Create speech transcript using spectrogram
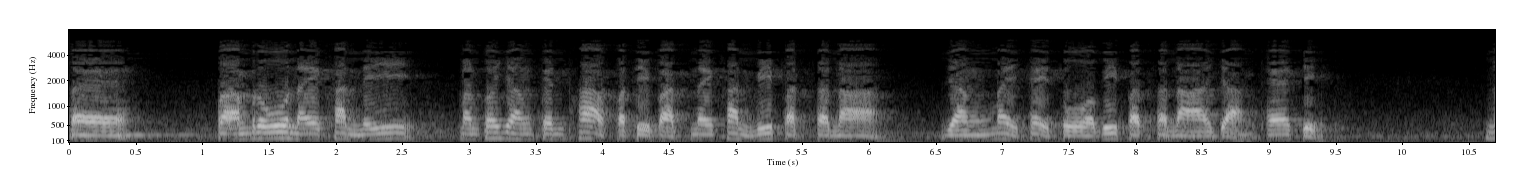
แต่ ความรู้ในขั้นนี้ มันก็ยังเป็นภาคปฏิบัติในขั้นวิปัสสนา ยังไม่ใช่ตัววิปัสสนาอย่างแท้จริง ใน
